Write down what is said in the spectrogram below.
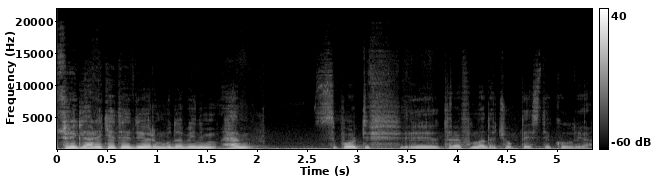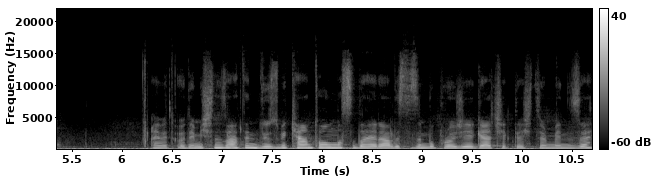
sürekli hareket ediyorum. Bu da benim hem sportif e, tarafıma da çok destek oluyor. Evet, Ödemiş'in zaten düz bir kent olması da herhalde sizin bu projeyi gerçekleştirmenize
